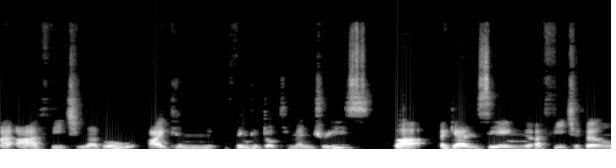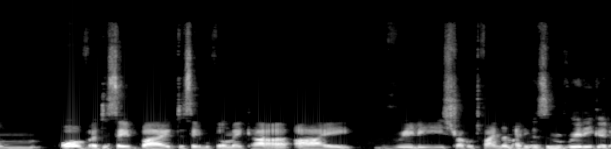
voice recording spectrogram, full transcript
At, at a feature level, I can think of documentaries, but again, seeing a feature film of a disabled by a disabled filmmaker, I really struggled to find them. I think there's some really good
